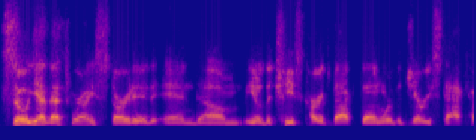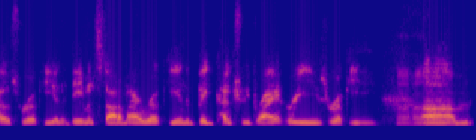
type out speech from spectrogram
So, so, yeah, that's where I started. And um, you know, the chase cards back then were the Jerry Stackhouse rookie and the Damon Stoudemire rookie and the Big Country Bryant Reeves rookie. Uh-huh. Um,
